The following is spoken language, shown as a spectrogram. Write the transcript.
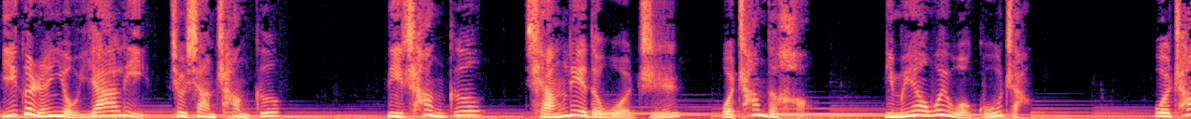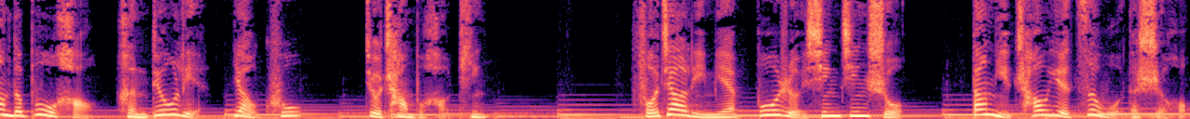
一个人有压力，就像唱歌，你唱歌。强烈的我执，我唱得好，你们要为我鼓掌；我唱的不好，很丢脸，要哭，就唱不好听。佛教里面《般若心经》说，当你超越自我的时候，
